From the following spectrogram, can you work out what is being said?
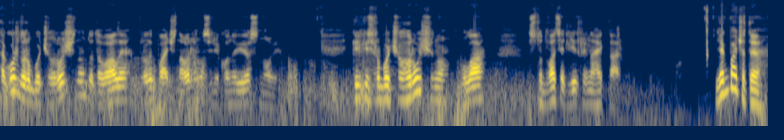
Також до робочого розчину додавали прилипач на органосиліконовій основі. Кількість робочого розчину була 120 літрів на гектар. Як бачите,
